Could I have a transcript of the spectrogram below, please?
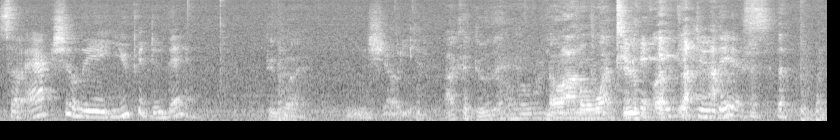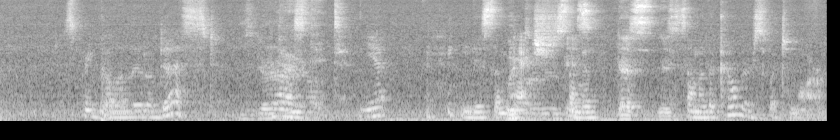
So actually, you could do that. Do what? Let me show you. I could do that. No, I don't want to. You could do this. Sprinkle a little dust. Dust it. Yep. And This will match is- some of, That's, this. some of the colors for tomorrow.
